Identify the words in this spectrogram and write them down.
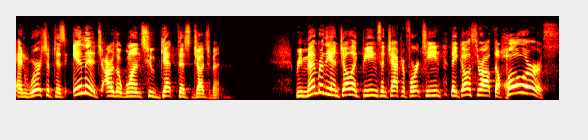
and worshiped his image are the ones who get this judgment. Remember the angelic beings in chapter 14? They go throughout the whole earth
